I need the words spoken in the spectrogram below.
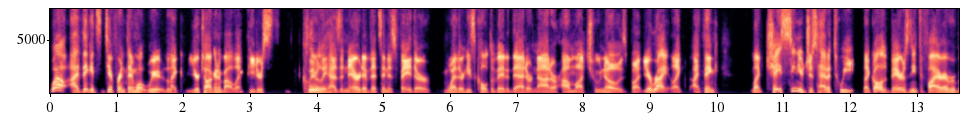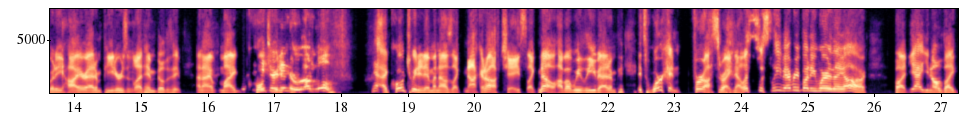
well, I think it's different than what we're like. You're talking about. Like Peters clearly has a narrative that's in his favor, whether he's cultivated that or not, or how much, who knows. But you're right. Like I think, like Chase Senior just had a tweet, like, "Oh, the Bears need to fire everybody, hire Adam Peters, and let him build a thing." And I, my quote he turned into Ron Wolf. Yeah, I quote tweeted him and I was like, knock it off, Chase. Like, no, how about we leave Adam? P- it's working for us right now. Let's just leave everybody where they are. But yeah, you know, like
